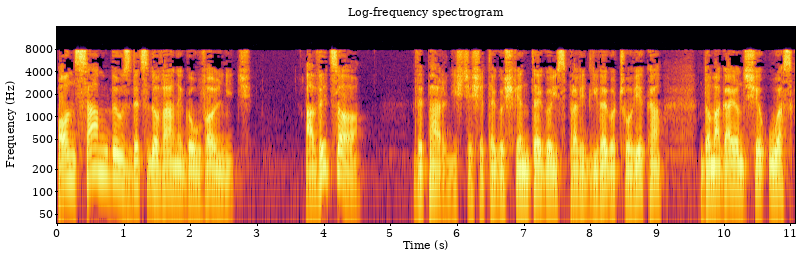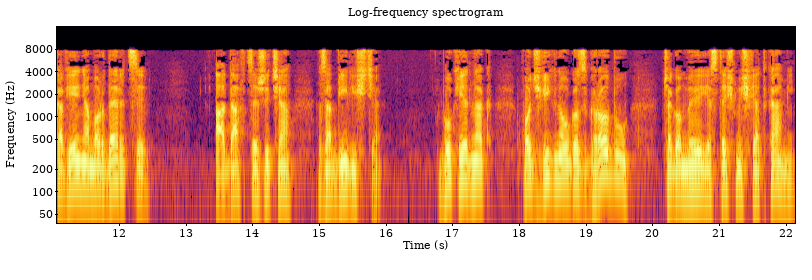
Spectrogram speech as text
On sam był zdecydowany go uwolnić. A wy co? Wyparliście się tego świętego i sprawiedliwego człowieka, domagając się ułaskawienia mordercy, a dawcę życia zabiliście. Bóg jednak podźwignął go z grobu, czego my jesteśmy świadkami.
